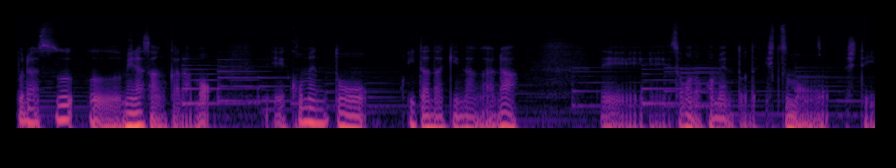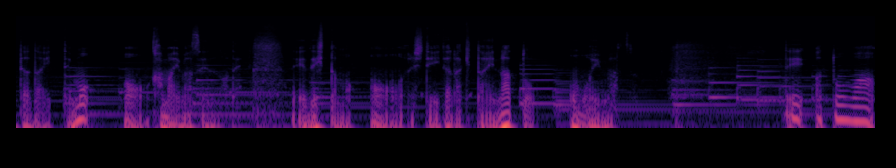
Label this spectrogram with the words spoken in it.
プラス、皆さんからも、えー、コメントをいただきながら、えー、そこのコメントで質問をしていただいても構いませんので、えー、ぜひともしていただきたいなと思います。で、あとは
